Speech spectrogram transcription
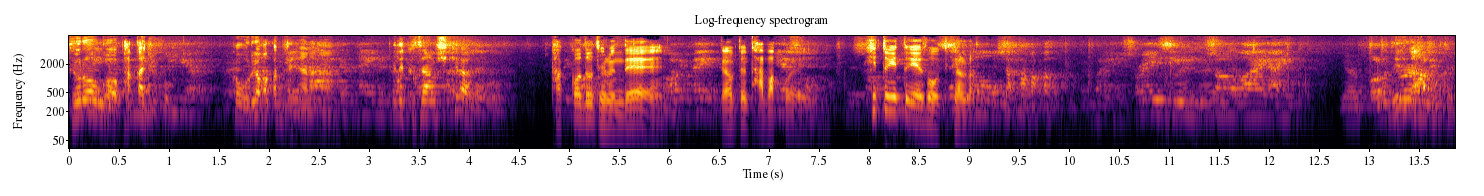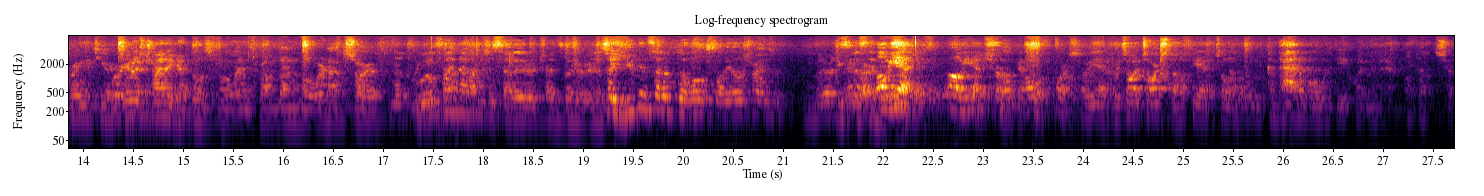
들어온 거 바꿔주고. 그거 우리가 바꿔도 되잖아. 근데 그 사람 시키라고. 바꿔도 되는데 내가 볼 땐 다 바꿔야지. 히뜩히뜩해서 어떻게 하려고? everybody is crazy, so I, I, You know, Well, we're, it's not- to bring it to your we're gonna try to get those phone lines from them, but we're not sure. if No, we We'll can find get out how that. much the cellular transmitter is. So you can set up the whole cellular transmitter He's there? gonna set oh, yeah, oh, yeah, sure. Okay. Oh, of course, oh, yeah, it's, all- it's our stuff, yeah, it's all compatible with the equipment and everything, sure.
